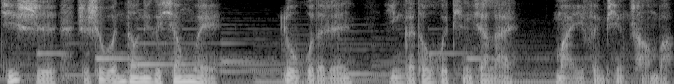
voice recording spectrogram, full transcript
即使只是闻到那个香味，路过的人应该都会停下来买一份品尝吧。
